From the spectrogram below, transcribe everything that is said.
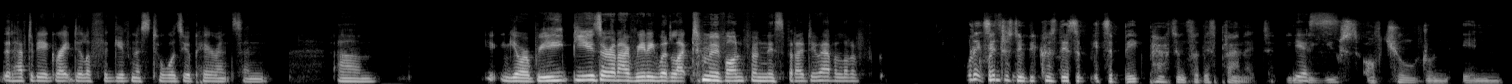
there'd have to be a great deal of forgiveness towards your parents and um, y- you're a abuser, and I really would like to move on from this, but I do have a lot of Well, it's interesting because there's a it's a big pattern for this planet. You know, Yes. the use of children in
